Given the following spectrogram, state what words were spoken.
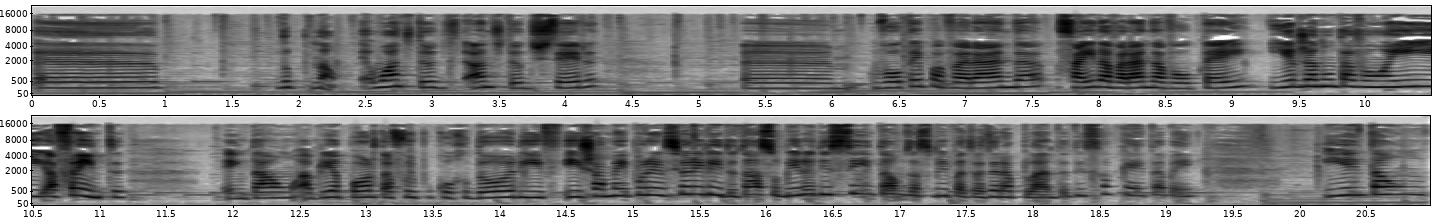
Uh, do, não, antes, de eu, antes de eu descer, uh, voltei para a varanda, saí da varanda, voltei e eles já não estavam aí à frente. Então abri a porta, fui para o corredor e, e chamei por ele: Senhor Elido, está a subir? Eu disse: Sim, estamos a subir para trazer a planta. Eu disse: Ok, está bem. E então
